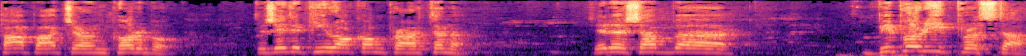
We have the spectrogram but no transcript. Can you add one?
পাপ আচরণ করব। তো সেটা কি রকম প্রার্থনা? সেটা সব বিপরীত প্রস্তাব।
